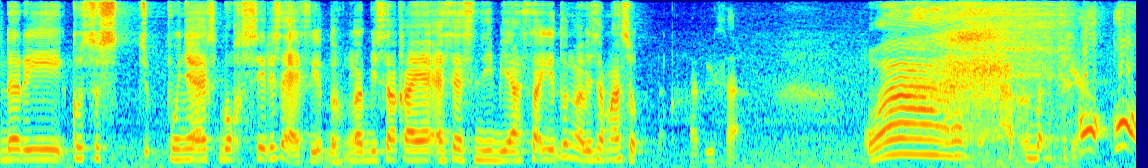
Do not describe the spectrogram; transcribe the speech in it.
dari khusus punya Xbox Series X gitu. Nggak bisa kayak SSD biasa gitu nggak bisa masuk. nggak bisa. Wah, Ya. Kok kok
